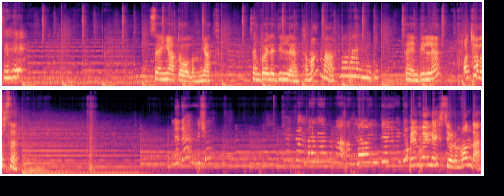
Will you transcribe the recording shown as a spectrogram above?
Hı hı. Sen yat oğlum yat. Sen böyle dinlen tamam mı? Tamam anneciğim. Sen dinlen. O çalışsın. Ben böyle istiyorum ondan.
